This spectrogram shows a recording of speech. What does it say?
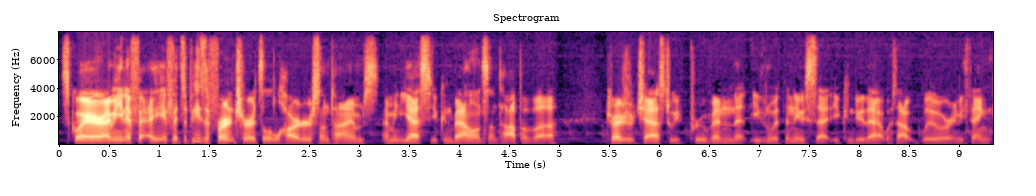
square. I mean, if if it's a piece of furniture, it's a little harder sometimes. I mean, yes, you can balance on top of a treasure chest. We've proven that even with the new set, you can do that without glue or anything.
